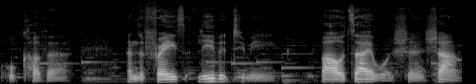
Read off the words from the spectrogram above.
or cover, and the phrase leave it to me, 包在我身上.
